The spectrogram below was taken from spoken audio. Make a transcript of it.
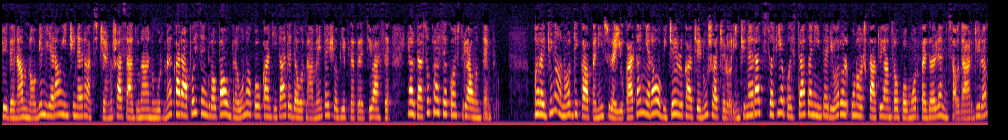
Cei de neam nobil erau incinerați, cenușa se aduna în urne, care apoi se îngropau împreună cu o cantitate de ornamente și obiecte prețioase, iar deasupra se construia un templu. În regiunea nordică a peninsulei Yucatan era obiceiul ca cenușa celor incinerați să fie păstrată în interiorul unor statui antropomorfe de lemn sau de argilă,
